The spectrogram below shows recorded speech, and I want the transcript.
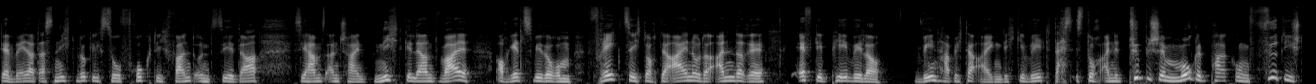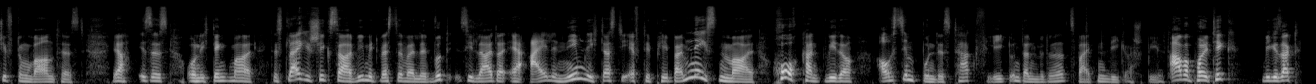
der Wähler das nicht wirklich so fruchtig fand und sehe da, sie haben es anscheinend nicht gelernt, weil auch jetzt wiederum fragt sich doch der eine oder andere FDP-Wähler, wen habe ich da eigentlich gewählt? Das ist doch eine typische Mogelpackung für die Stiftung Warntest. Ja, ist es. Und ich denke mal, das gleiche Schicksal wie mit Westerwelle wird sie leider ereilen, nämlich, dass die FDP beim nächsten Mal hochkant wieder aus dem Bundestag fliegt und dann wieder in der zweiten Liga spielt. Aber Politik wie gesagt,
